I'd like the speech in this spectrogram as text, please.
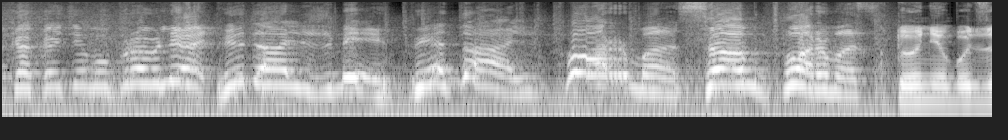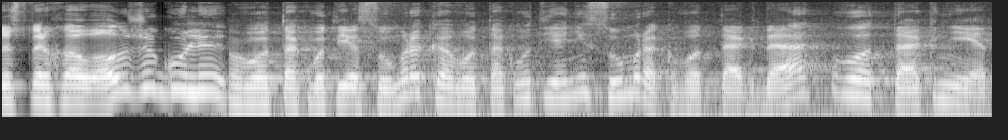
как этим управлять? Педаль жми, педаль, тормоз. Сам тормоз! Кто-нибудь застраховал Жигули? Вот так вот я сумрак, а вот так вот я не сумрак. Вот тогда, вот так нет.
